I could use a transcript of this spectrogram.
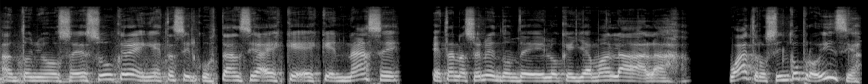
Antonio José Sucre. En esta circunstancia es que, es que nace esta nación en donde lo que llaman la- las cuatro o cinco provincias,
